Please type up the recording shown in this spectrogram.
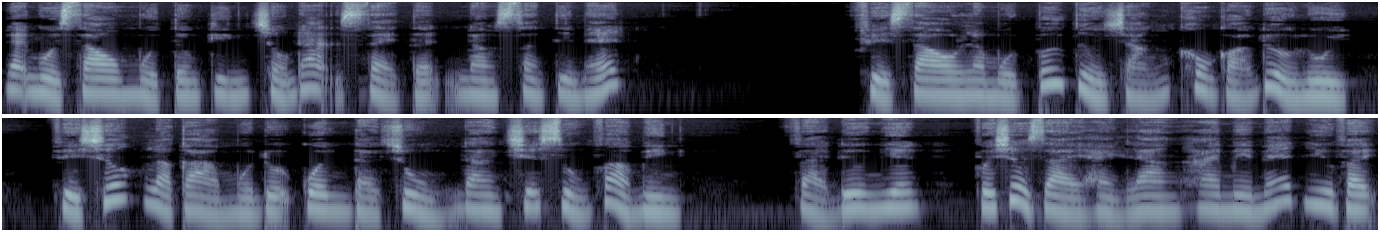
lại ngồi sau một tấm kính chống đạn dài tận 5cm. Phía sau là một bức tường trắng không có đường lùi, phía trước là cả một đội quân đặc chủng đang chĩa súng vào mình. Và đương nhiên, với chiều dài hành lang 20 mét như vậy,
